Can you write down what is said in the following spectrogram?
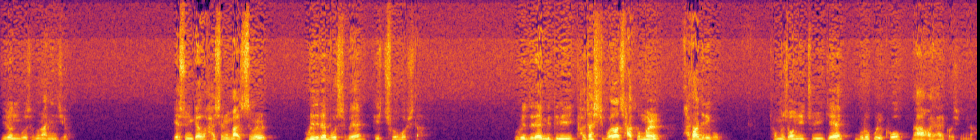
이런 모습은 아니지요. 예수님께서 하시는 말씀을 우리들의 모습에 비추어 봅시다. 우리들의 믿음이 겨자씨보다 작음을 받아들이고 겸손히 주님께 무릎 꿇고 나아가야 할 것입니다.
